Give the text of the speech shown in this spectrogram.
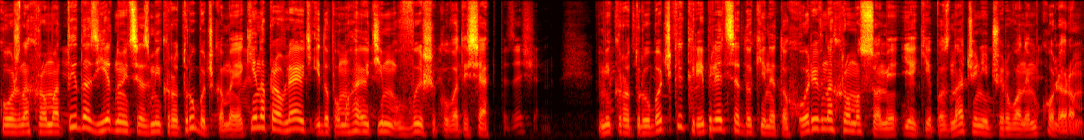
Кожна хроматида з'єднується з мікротрубочками, які направляють і допомагають їм вишикуватися. Мікротрубочки кріпляться до кінетохорів на хромосомі, які позначені червоним кольором.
